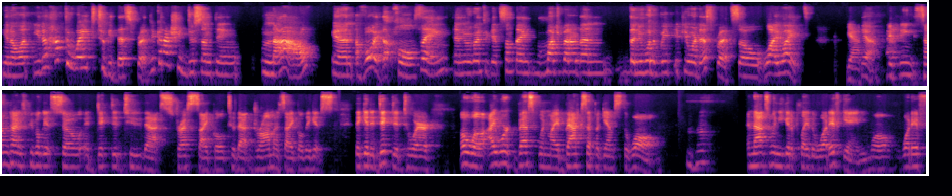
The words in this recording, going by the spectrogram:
you know what, you don't have to wait to be desperate. You can actually do something now and avoid that whole thing and you're going to get something much better than than you would if you were desperate so why wait yeah. Yeah. I think sometimes people get so addicted to that stress cycle, to that drama cycle. They get they get addicted to where, oh well, I work best when my back's up against the wall. Mm-hmm. And that's when you get to play the what if game. Well, what if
